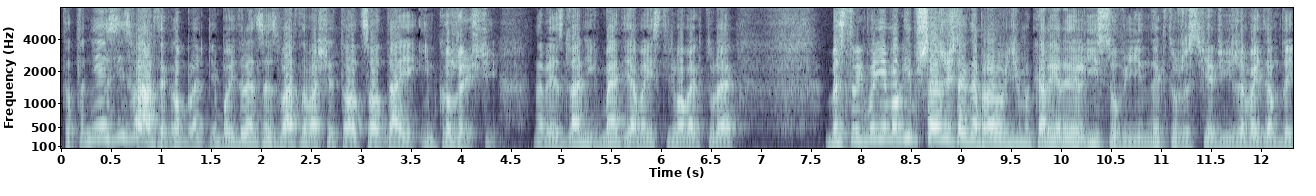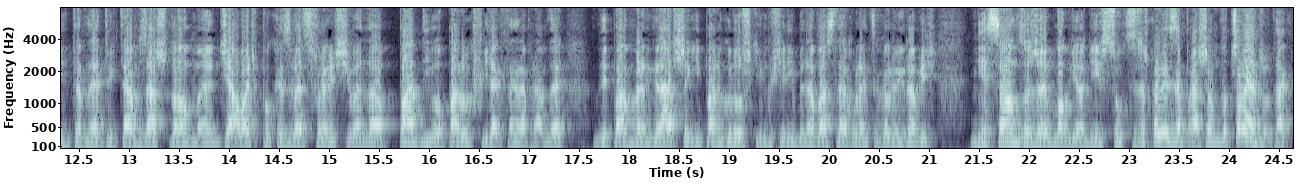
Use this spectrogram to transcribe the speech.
to to nie jest nic warte kompletnie, bo jedyne co jest warte właśnie to, co daje im korzyści. No więc dla nich media mainstreamowe, które bez których by nie mogli przeżyć tak naprawdę. Widzimy kariery lisów i innych, którzy stwierdzili, że wejdą do internetu i tam zaczną e, działać, pokazywać swoją siłę. No, padli po paru chwilach tak naprawdę. Gdy pan Węglarczyk i pan Gruszki musieliby na własny rachunek cokolwiek robić, nie sądzę, że mogli odnieść sukces. Aczkolwiek zapraszam do challenge'u, tak?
